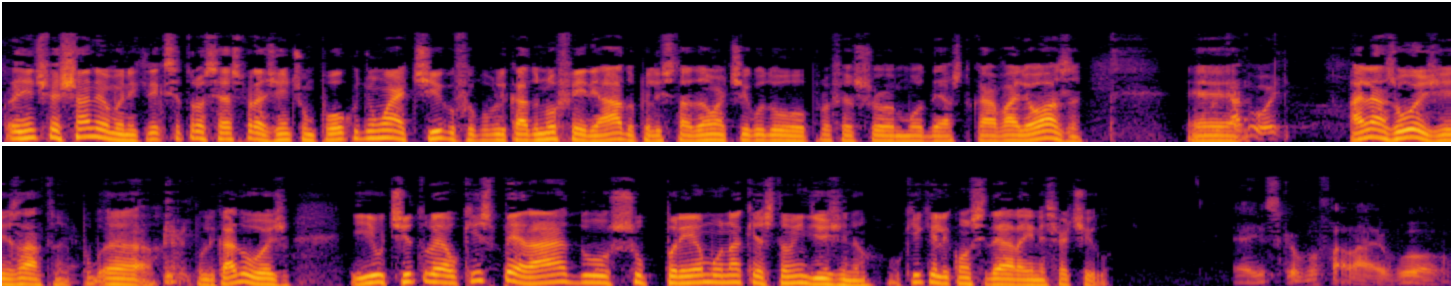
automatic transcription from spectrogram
Para a gente fechar, Neumann, queria que você trouxesse para a gente um pouco de um artigo, foi publicado no feriado pelo Estadão, artigo do professor Modesto Carvalhosa. É, publicado hoje. Aliás, hoje, exato, é, publicado hoje. E o título é O que esperar do Supremo na questão indígena. O que, que ele considera aí nesse artigo? É isso que eu vou falar. Eu vou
